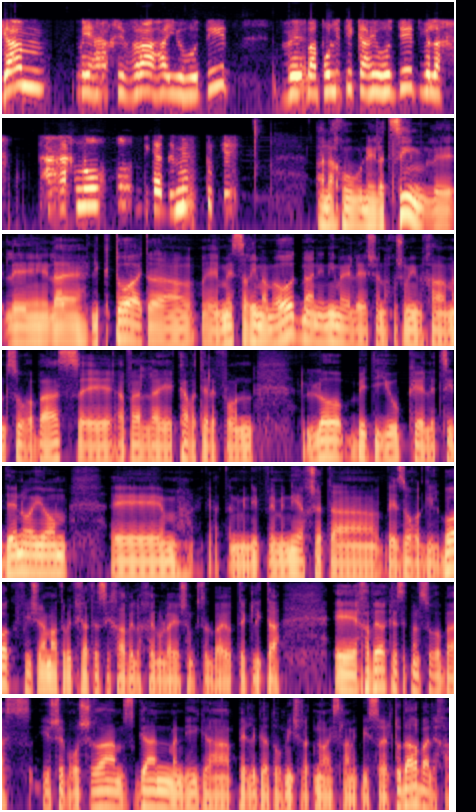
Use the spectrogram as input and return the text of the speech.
גם מהחברה היהודית ובפוליטיקה היהודית, ולכן אנחנו מקדמים... אנחנו נאלצים ל- ל- ל- לקטוע את המסרים המאוד מעניינים האלה שאנחנו שומעים ממך, מנסור עבאס, אה, אבל אה, קו הטלפון לא בדיוק אה, לצידנו היום. אני מניח שאתה באזור הגלבוע, כפי שאמרת בתחילת השיחה, ולכן אולי יש שם קצת בעיות קליטה. חבר הכנסת מנסור עבאס, יושב ראש רע"מ, סגן מנהיג הפלג הדרומי של התנועה האסלאמית בישראל, תודה רבה לך.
